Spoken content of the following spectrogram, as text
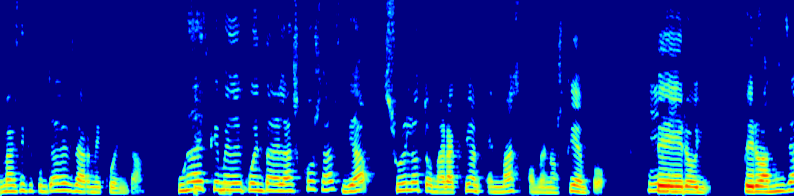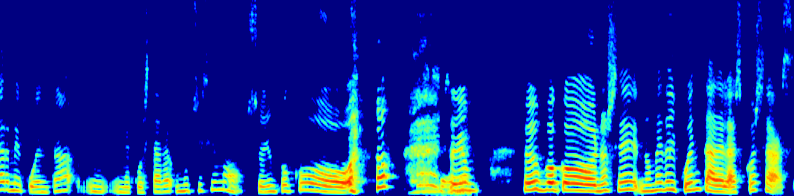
más dificultad es darme cuenta. Una vez que me doy cuenta de las cosas, ya suelo tomar acción en más o menos tiempo. Pero, pero a mí darme cuenta mm, me cuesta muchísimo. Soy un poco, soy un, soy un poco, no sé, no me doy cuenta de las cosas.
